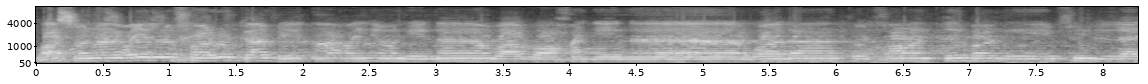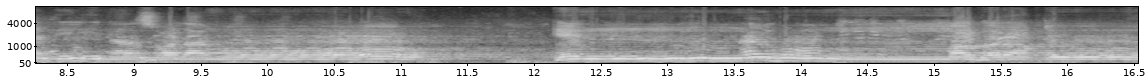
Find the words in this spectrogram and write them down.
واصنع الفلك بأعيننا ووحينا ولا تخاطبني في الذين ظلموا. إنهم مغرقون.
